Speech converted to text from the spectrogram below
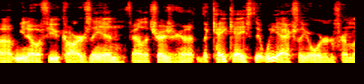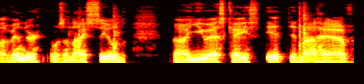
Um, you know, a few cars in, found the treasure hunt. The K case that we actually ordered from a vendor, it was a nice sealed uh, U.S. case. It did not have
